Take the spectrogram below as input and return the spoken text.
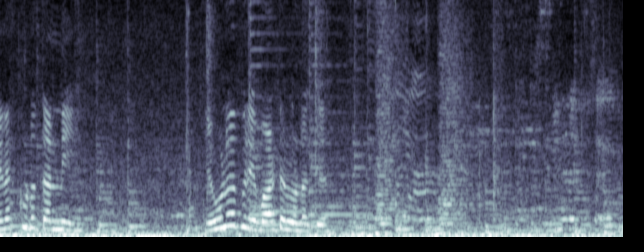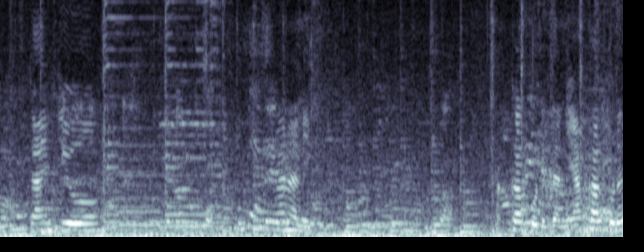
எனக்கு கொடு தண்ணி. எவ்வளோ பெரிய பாட்டில் உனக்கு? தேங்க்யூ அக்கா கொடு தண்ணி. அக்கா கொடு.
